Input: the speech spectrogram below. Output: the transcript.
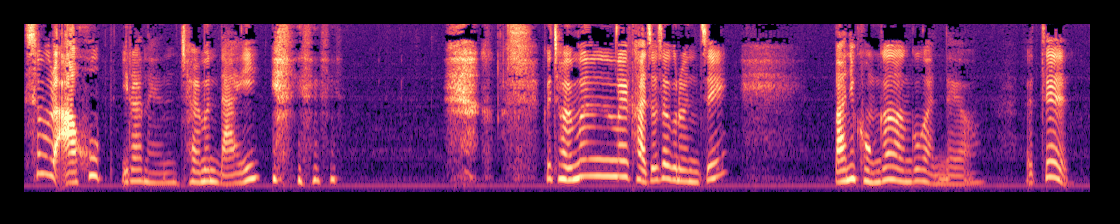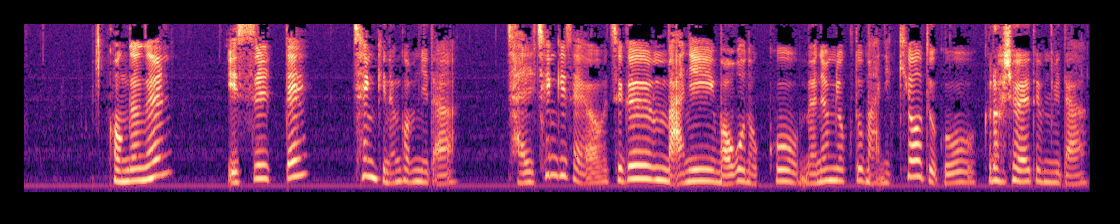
스물아홉이라는 젊은 나이? 그 젊음을 가져서 그런지 많이 건강한 것 같네요. 여튼, 건강은 있을 때 챙기는 겁니다. 잘 챙기세요. 지금 많이 먹어놓고 면역력도 많이 키워두고 그러셔야 됩니다.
